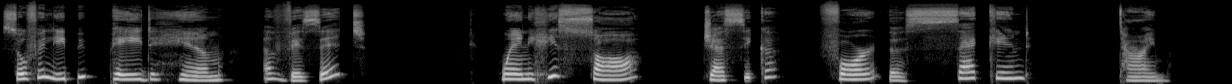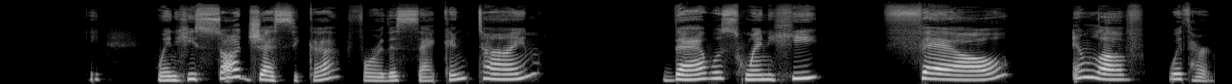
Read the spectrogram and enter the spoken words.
So Felipe paid him a visit when he saw Jessica for the second time. When he saw Jessica for the second time, that was when he fell in love with her.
